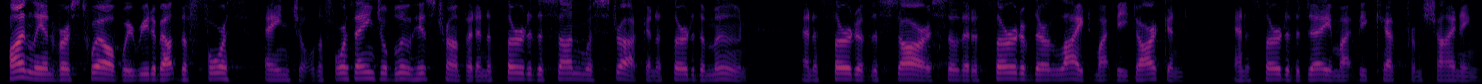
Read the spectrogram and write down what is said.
Finally, in verse 12, we read about the fourth angel. The fourth angel blew his trumpet, and a third of the sun was struck, and a third of the moon, and a third of the stars, so that a third of their light might be darkened, and a third of the day might be kept from shining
